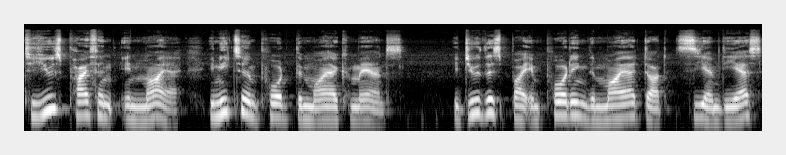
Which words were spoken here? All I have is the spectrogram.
To use Python in Maya, you need to import the Maya commands. You do this by importing the maya.cmds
